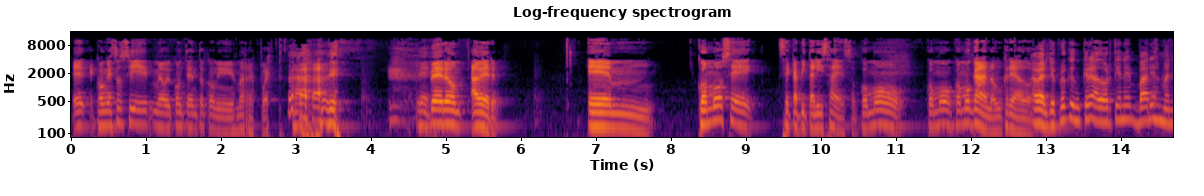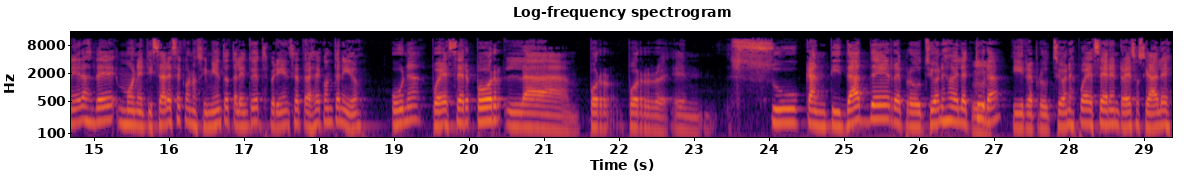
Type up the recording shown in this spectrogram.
Eh, con eso sí me voy contento con mi misma respuesta. Ah, bien. Bien. Pero, a ver, em, ¿cómo se, se capitaliza eso? ¿Cómo, cómo, ¿Cómo gana un creador? A ver, yo creo que un creador tiene varias maneras de monetizar ese conocimiento, talento y experiencia a través de contenido. Una puede ser por la por por su cantidad de reproducciones o de lectura y reproducciones puede ser en redes sociales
